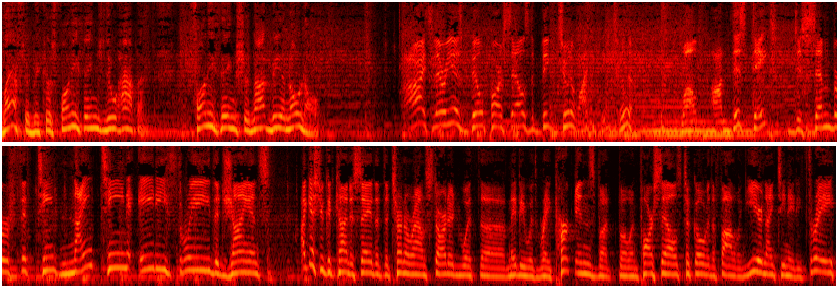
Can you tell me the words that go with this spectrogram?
laughter because funny things do happen. Funny things should not be a no-no. All right, so there he is, Bill Parcells, the big tuna. Why the big tuna? Well, on this date, December 15th, 1983, the Giants. I guess you could kind of say that the turnaround started with uh, maybe with Ray Perkins, but, when Parcells took over the following year, 1983,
